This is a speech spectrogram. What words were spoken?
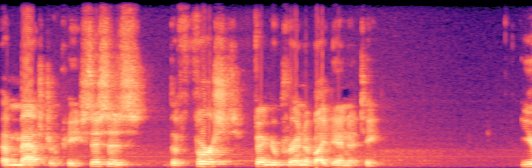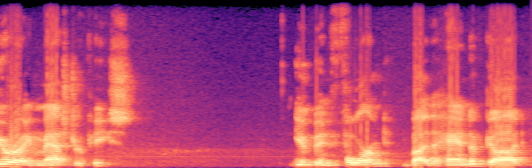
a masterpiece. This is the first fingerprint of identity. You are a masterpiece. You've been formed by the hand of God.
